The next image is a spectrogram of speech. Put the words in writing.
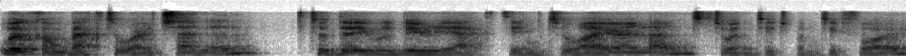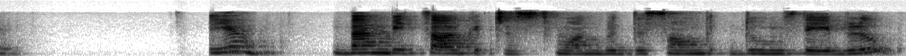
Welcome back to our channel. Today we'll be reacting to Ireland 2024. Yeah, Bambie Thug just won with the song Doomsday Blue.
